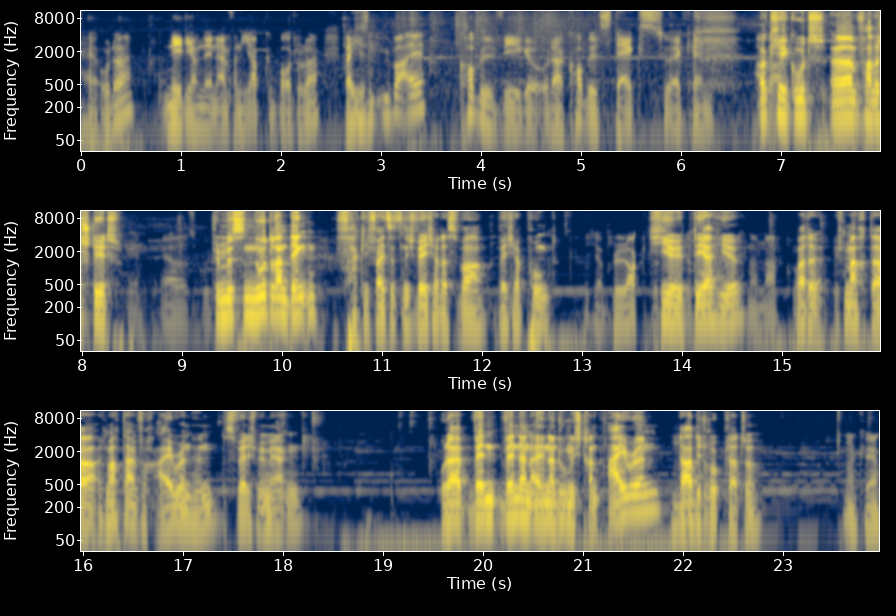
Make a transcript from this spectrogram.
Hä, oder? Nee, die haben den einfach nicht abgebaut, oder? Weil hier sind überall Kobbelwege oder Kobbelstacks zu erkennen. Aber- Okay, gut. Ähm, Falle steht. Okay. Ja, das ist gut. Wir müssen nur dran denken. Fuck, ich weiß jetzt nicht, welcher das war. Welcher Punkt. Welcher Block? Hier, der hier. Warte, ich mach da, ich mach da einfach Iron hin. Das werde ich mir merken. Oder wenn, wenn, dann erinner du mich dran. Iron, Hm. da die Druckplatte. Okay.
